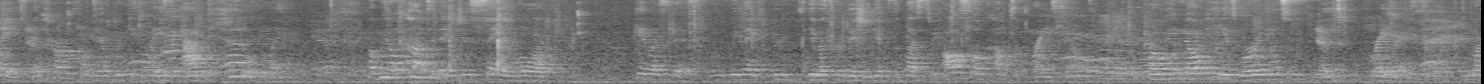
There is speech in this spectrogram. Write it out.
face, and turn from their wicked ways, I would heal the land. But we don't come today just saying, Lord, give us this. We, we think you give us provision, give us the blessings. We also come to praise Him. For we know He is worthy to be praised. For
